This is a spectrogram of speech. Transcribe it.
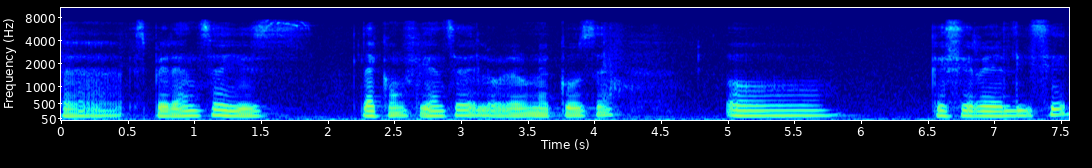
la esperanza y es la confianza de lograr una cosa o que se realice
